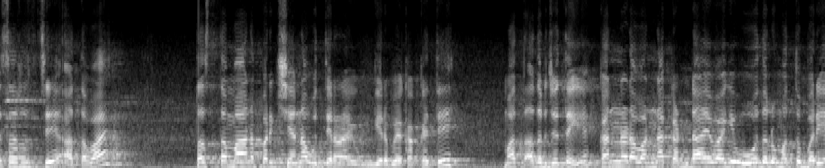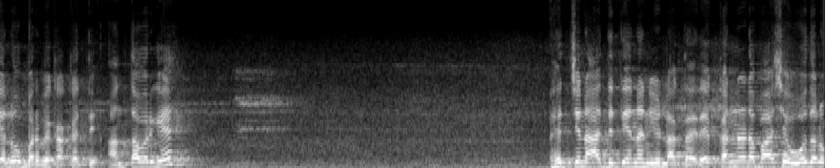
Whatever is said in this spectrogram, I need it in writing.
ಎಸ್ ಎಸ್ ಎಲ್ ಸಿ ಅಥವಾ ತಸ್ತಮಾನ ಪರೀಕ್ಷೆಯನ್ನು ಉತ್ತೀರ್ಣರಾಗಿರ್ಬೇಕಾಕೈತಿ ಮತ್ತು ಅದ್ರ ಜೊತೆಗೆ ಕನ್ನಡವನ್ನು ಕಡ್ಡಾಯವಾಗಿ ಓದಲು ಮತ್ತು ಬರೆಯಲು ಬರಬೇಕಾಕೈತಿ. ಅಂಥವ್ರಿಗೆ ಹೆಚ್ಚಿನ ಆದ್ಯತೆಯನ್ನು ನೀಡಲಾಗ್ತಾ ಇದೆ. ಕನ್ನಡ ಭಾಷೆ ಓದಲು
